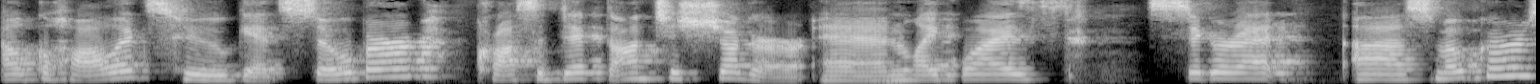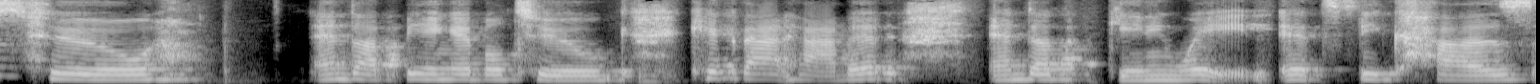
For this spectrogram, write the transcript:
alcoholics who get sober cross addict onto sugar, and likewise, cigarette uh, smokers who end up being able to kick that habit, end up gaining weight. It's because,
